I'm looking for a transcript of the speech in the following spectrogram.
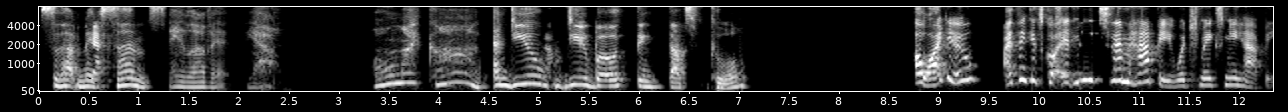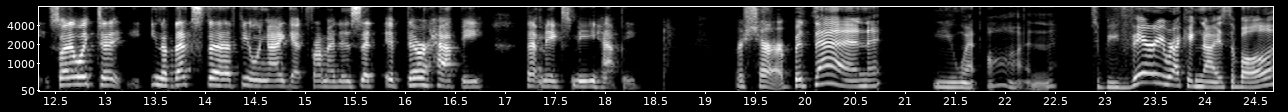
So that makes Yeah. sense. They love it. Yeah. Oh my God. And do you do you both think that's cool? Oh, I do. I think it's cool. It makes them happy, which makes me happy. So I like to, you know, that's the feeling I get from it is that if they're happy, that makes me happy. For sure. But then you went on to be very recognizable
